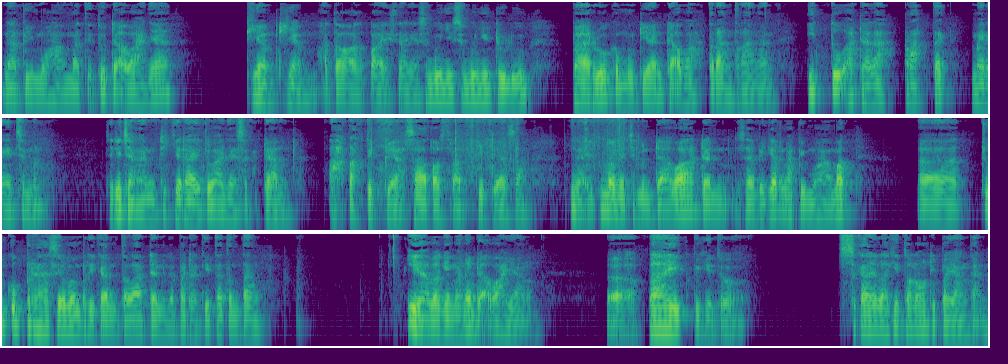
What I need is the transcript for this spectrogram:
Nabi Muhammad itu dakwahnya diam-diam atau apa istilahnya sembunyi-sembunyi dulu baru kemudian dakwah terang-terangan itu adalah praktek manajemen jadi jangan dikira itu hanya sekedar ah taktik biasa atau strategi biasa enggak itu manajemen dakwah dan saya pikir Nabi Muhammad uh, cukup berhasil memberikan teladan kepada kita tentang iya bagaimana dakwah yang uh, baik begitu sekali lagi tolong dibayangkan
